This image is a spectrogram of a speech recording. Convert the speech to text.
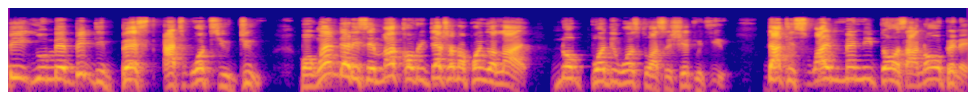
be you may be the best at what you do, but when there is a mark of rejection upon your life, nobody wants to associate with you. That is why many doors are not opening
